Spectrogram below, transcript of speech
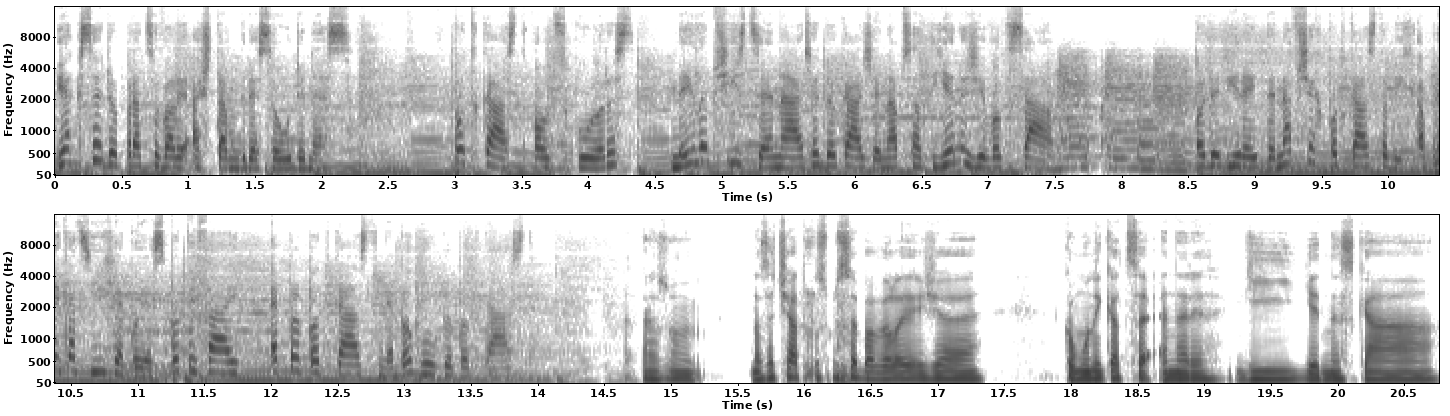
Jak se dopracovali až tam, kde jsou dnes? Podcast Old Schoolers nejlepší scénáře dokáže napsat jen život sám. Odebírejte na všech podcastových aplikacích, jako je Spotify, Apple Podcast nebo Google Podcast. Rozumím. Na začátku jsme se bavili, že komunikace energií je dneska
